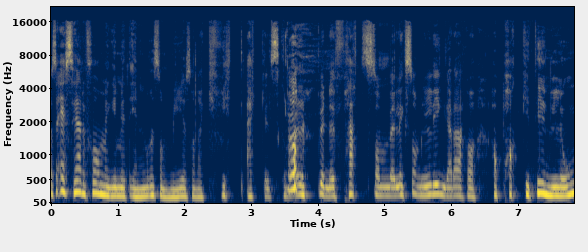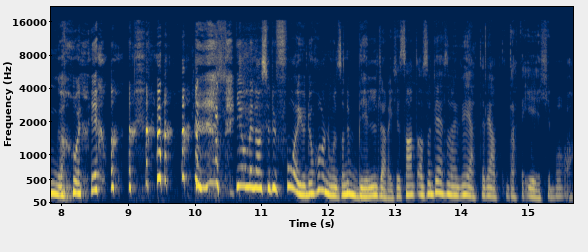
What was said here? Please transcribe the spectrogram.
Altså, Jeg ser det for meg i mitt indre som mye sånn kvitt, ekkelt, skvalpende fett som liksom ligger der og har pakket inn lunger og lever. jo, men altså, du får jo Du har noen sånne bilder, ikke sant? Altså, Det som jeg vet, er at dette er ikke bra.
